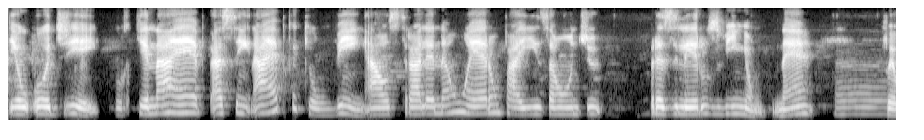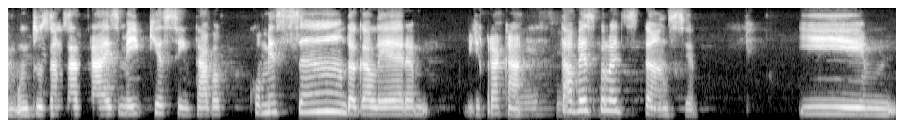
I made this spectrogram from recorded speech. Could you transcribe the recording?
eu odiei, porque na época, assim, na época que eu vim, a Austrália não era um país onde brasileiros vinham, né? Ah. Foi muitos anos atrás, meio que assim, tava começando a galera vir para cá, talvez pela distância. E,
